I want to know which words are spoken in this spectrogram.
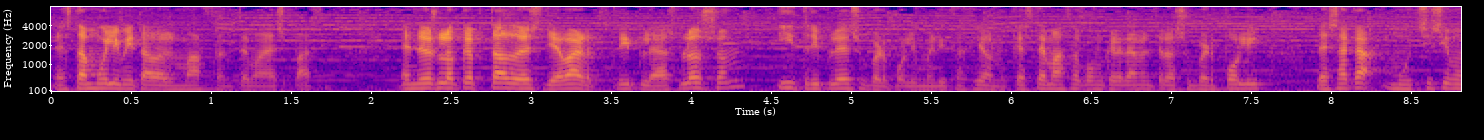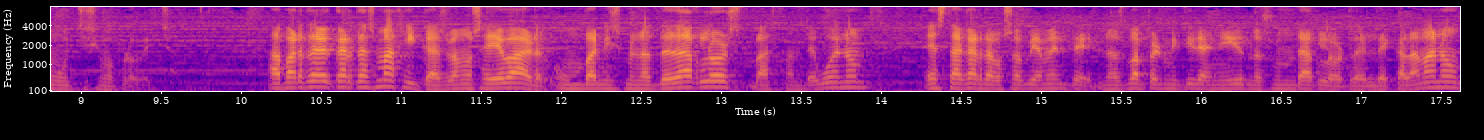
está muy limitado el mazo en tema de espacio. Entonces lo que he optado es llevar triple As Blossom y triple Superpolimerización, que este mazo concretamente la Superpoli le saca muchísimo, muchísimo provecho. Aparte de cartas mágicas, vamos a llevar un Banishment of the Darklords, bastante bueno. Esta carta, pues obviamente, nos va a permitir añadirnos un Darklord del de Calamano.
